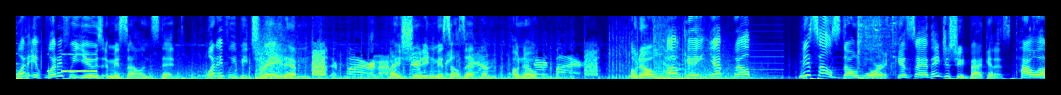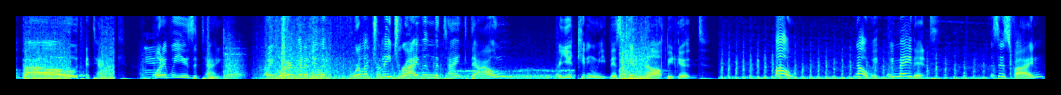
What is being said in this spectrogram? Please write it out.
What if, what if we use a missile instead? What if we betray them They're firing on by us. shooting missiles at them? Oh no. Fire. Oh no. Okay, yep, well, missiles don't work because uh, they just shoot back at us. How about a tank? What if we use a tank? Wait, what are we gonna do with. We're literally driving the tank down? Are you kidding me? This cannot be good. Oh! No, we, we made it. This is fine.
